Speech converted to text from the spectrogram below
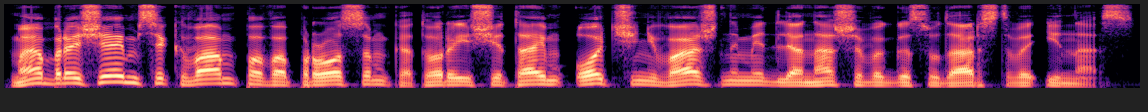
мы обращаемся к вам по вопросам, которые считаем очень важными для нашего государства и нас.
